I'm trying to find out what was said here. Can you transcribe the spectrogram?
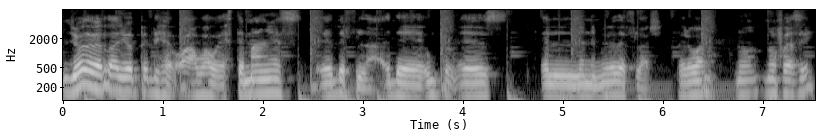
Yo de verdad, yo dije, wow, wow, este man es, es de Flash, de es el enemigo de Flash. Pero bueno, no, no fue así.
